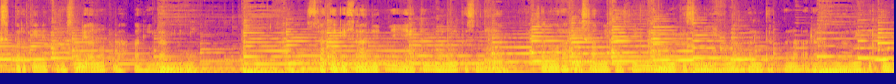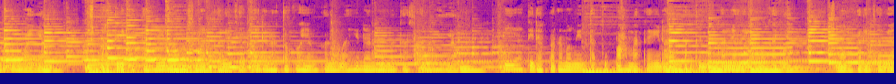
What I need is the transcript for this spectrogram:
seperti ini terus dianut bahkan hingga kini. Strategi selanjutnya yaitu melalui kesenian. Saluran Islamisasi melalui kesenian yang paling terkenal adalah melalui pertunjukan wayang. Seperti diketahui bahwa Sunan Kalijaga adalah tokoh yang paling mahir dalam mementaskan wayang. Ia tidak pernah meminta upah materi dalam pertunjukan yang dilakukannya. Sunan Kalijaga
